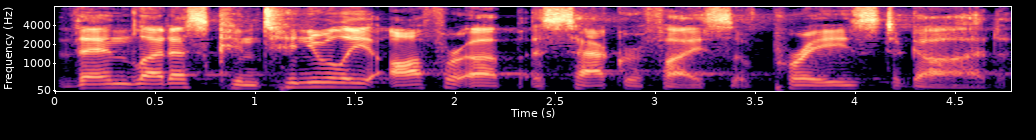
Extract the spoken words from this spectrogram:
then let us continually offer up a sacrifice of praise to God.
